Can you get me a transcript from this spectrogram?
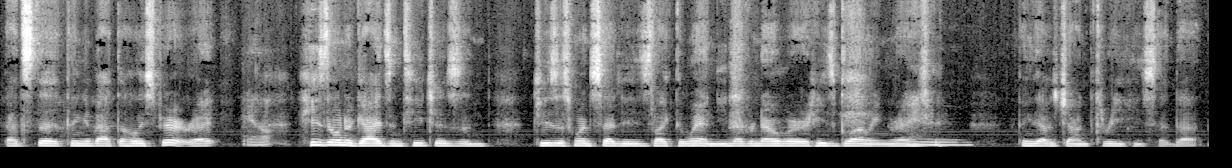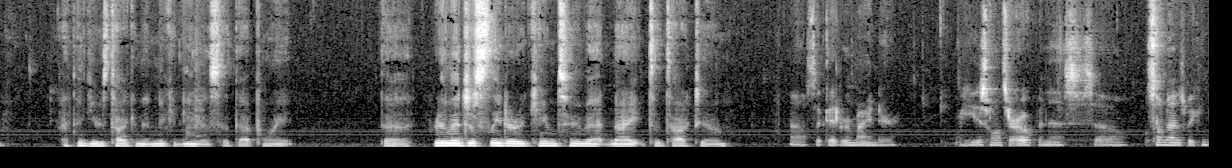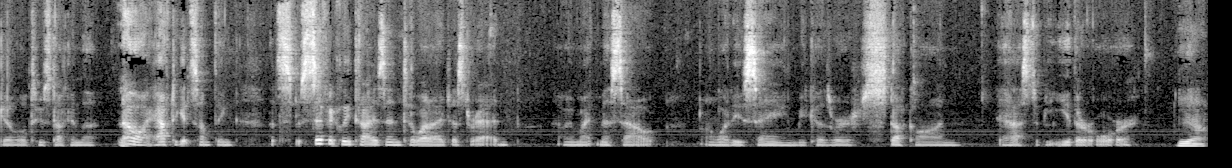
That's the thing about the Holy Spirit, right? Yeah. He's the one who guides and teaches, and Jesus once said he's like the wind. You never know where he's blowing, right? Mm, I think that was John 3, he said that. I think he was talking to Nicodemus at that point, the religious leader who came to him at night to talk to him. that's a good reminder. He just wants our openness. So sometimes we can get a little too stuck in the no. I have to get something that specifically ties into what I just read, and we might miss out on what he's saying because we're stuck on it has to be either or. Yeah.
